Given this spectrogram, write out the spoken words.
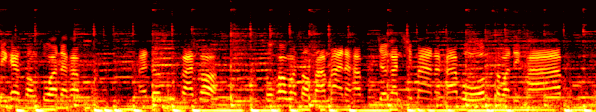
มีแค่ 2 ตัวนะครับใครต้องการก็ โทรเข้ามาสอบถามได้นะครับ เจอกันคลิปหน้านะครับผม สวัสดีครับ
